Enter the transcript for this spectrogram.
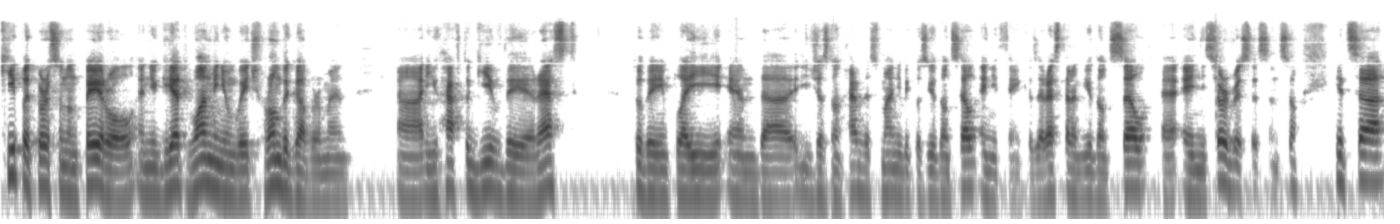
keep a person on payroll and you get one minimum wage from the government, uh, you have to give the rest to the employee and uh, you just don't have this money because you don't sell anything as a restaurant you don't sell uh, any services. And so it's uh,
